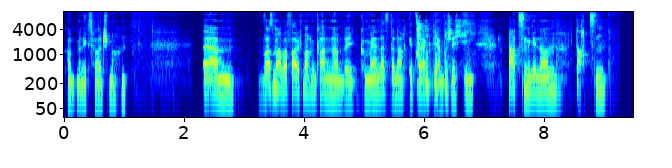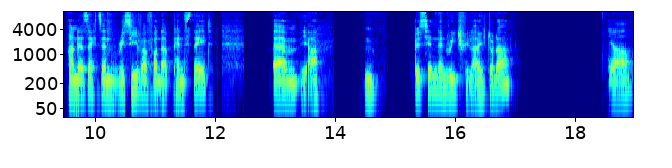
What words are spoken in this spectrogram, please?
kommt man nichts falsch machen. Ähm, was man aber falsch machen kann, haben die Commanders danach gezeigt. Die haben Tschechien Datsen genommen. Datsen an der 16 Receiver von der Penn State. Ähm, ja, ein bisschen den Reach vielleicht, oder? Ja,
